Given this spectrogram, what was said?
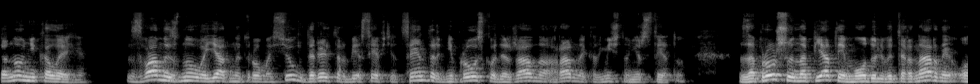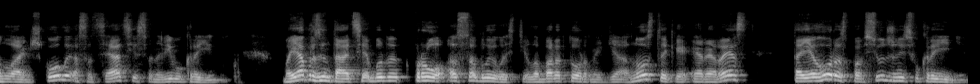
Шановні колеги, з вами знову я, Дмитро Масюк, директор Біосефті Центр Дніпровського державного аграрно-економічного університету. Запрошую на п'ятий модуль ветеринарної онлайн-школи Асоціації свинарів України. Моя презентація буде про особливості лабораторної діагностики РРС та його розповсюдженість в Україні.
